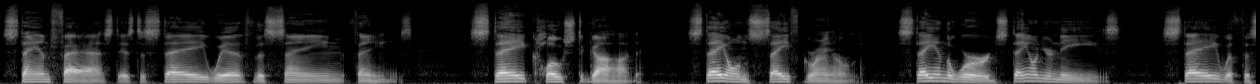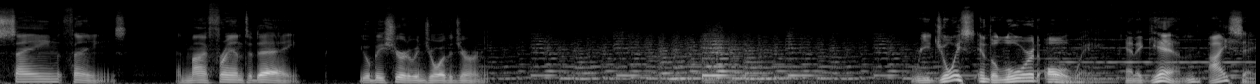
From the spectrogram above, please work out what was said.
stand fast is to stay with the same things. Stay close to God. Stay on safe ground. Stay in the Word. Stay on your knees. Stay with the same things. And my friend, today, you'll be sure to enjoy the journey. Rejoice in the Lord always. And again, I say,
